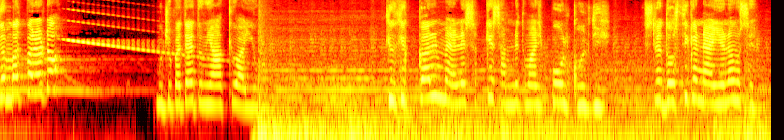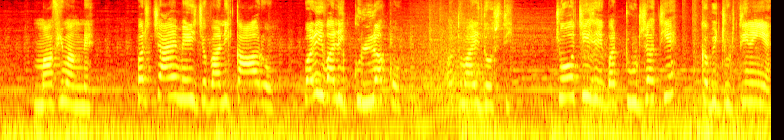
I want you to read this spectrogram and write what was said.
इधर मत पलटो मुझे पता है तुम यहाँ क्यों आई हो। क्योंकि कल मैंने सबके सामने तुम्हारी पोल खोल दी। इसलिए दोस्ती करने आई है ना मुझसे। माफ़ी मांगने। पर चाहे मेरी जबानी कार हो, बड़ी वाली गुल्लक हो, और तुम्हारी दोस्ती, जो चीज़ एक बार टूट जाती है, कभी जुड़ती नहीं है।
